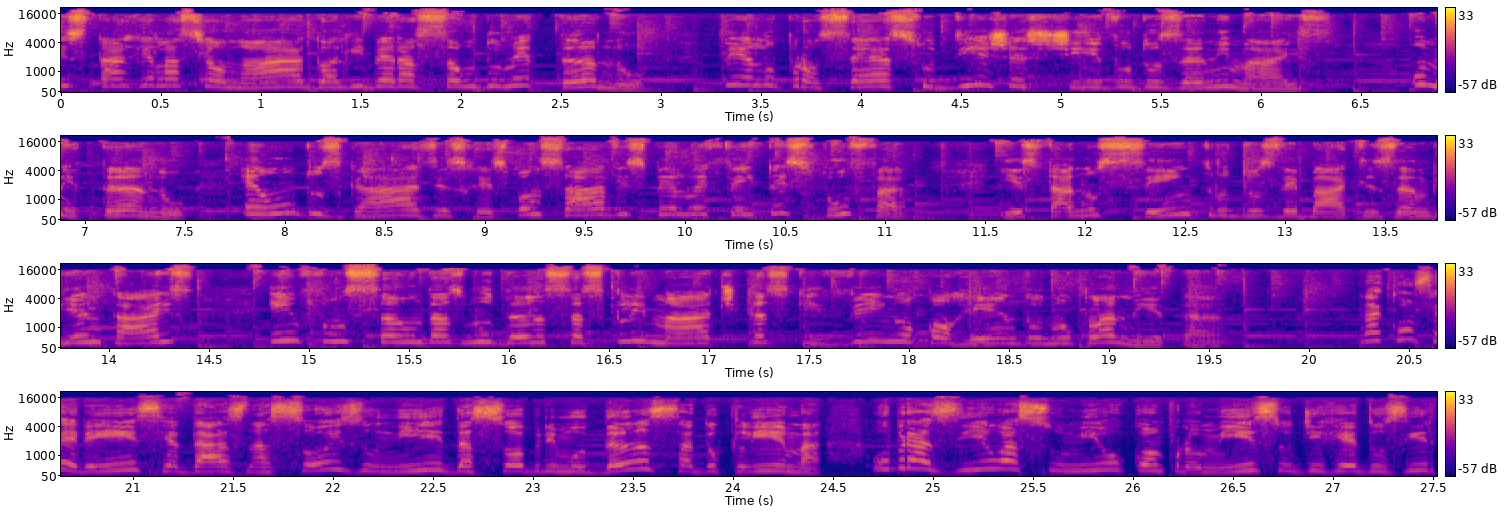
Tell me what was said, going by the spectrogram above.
está relacionado à liberação do metano pelo processo digestivo dos animais. O metano é um dos gases responsáveis pelo efeito estufa e está no centro dos debates ambientais em função das mudanças climáticas que vêm ocorrendo no planeta. Na Conferência das Nações Unidas sobre Mudança do Clima, o Brasil assumiu o compromisso de reduzir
